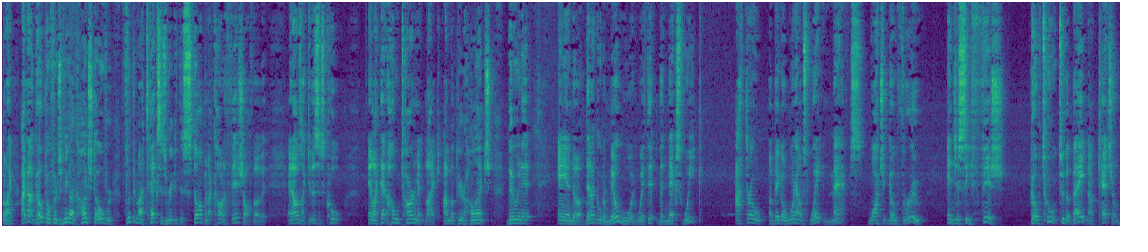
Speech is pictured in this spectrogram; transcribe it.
But like, I got GoPro footage of me like hunched over, flipping my Texas rig at this stump, and I caught a fish off of it. And I was like, dude, this is cool. And like that whole tournament, like I'm up here hunched doing it, and uh, then I go to Millwood with it the next week. I throw a big old one ounce weight in mats, watch it go through, and just see fish go to to the bait, and I catch them.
